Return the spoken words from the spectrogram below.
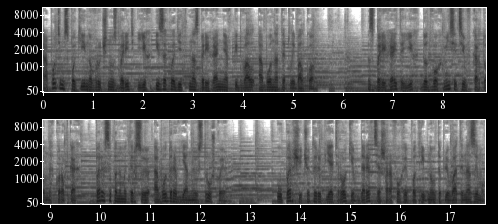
а потім спокійно вручну зберіть їх і закладіть на зберігання в підвал або на теплий балкон. Зберігайте їх до двох місяців в картонних коробках, пересипаними тирсою або дерев'яною стружкою. У перші 4-5 років деревця шарафоги потрібно утеплювати на зиму.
